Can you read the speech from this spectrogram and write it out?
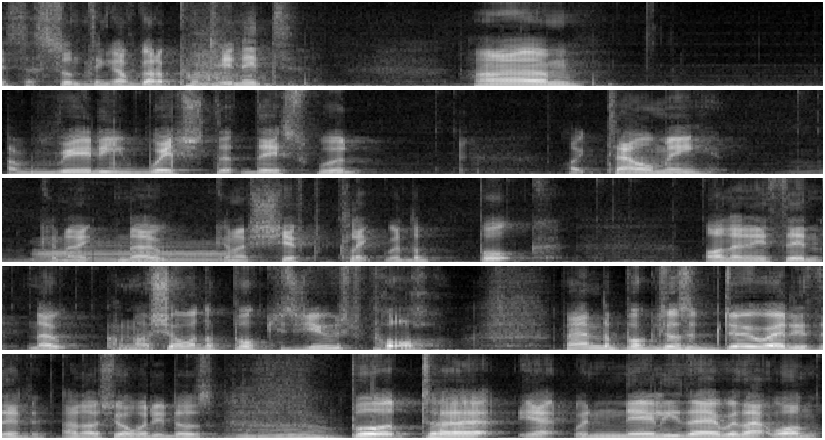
Is there something I've got to put in it? Um, I really wish that this would, like, tell me. Can I, no, can I shift click with the book? on anything. No, I'm not sure what the book is used for. Man, the book doesn't do anything. I'm not sure what it does. But, uh, yeah, we're nearly there with that one.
